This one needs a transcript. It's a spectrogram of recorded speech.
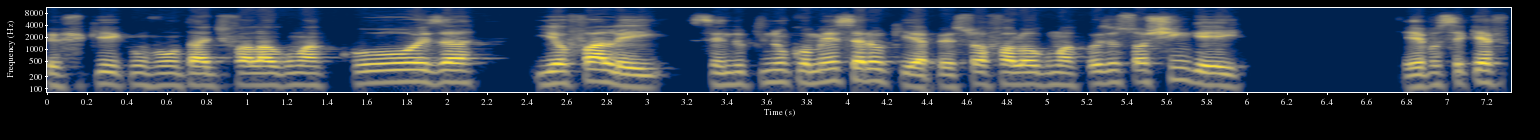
eu fiquei com vontade de falar alguma coisa e eu falei. Sendo que no começo era o quê? A pessoa falou alguma coisa, eu só xinguei. E aí você quer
